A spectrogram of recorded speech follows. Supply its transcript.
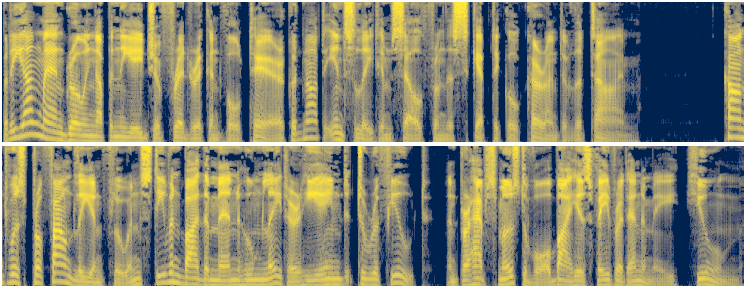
But a young man growing up in the age of Frederick and Voltaire could not insulate himself from the skeptical current of the time. Kant was profoundly influenced even by the men whom later he aimed to refute, and perhaps most of all by his favorite enemy, Hume.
